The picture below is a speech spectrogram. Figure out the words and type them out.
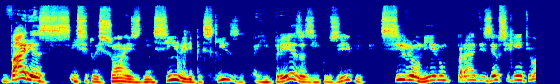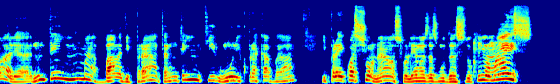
Várias instituições de ensino e de pesquisa, empresas inclusive, se reuniram para dizer o seguinte: olha, não tem uma bala de prata, não tem um tiro único para acabar e para equacionar os problemas das mudanças do clima, mas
